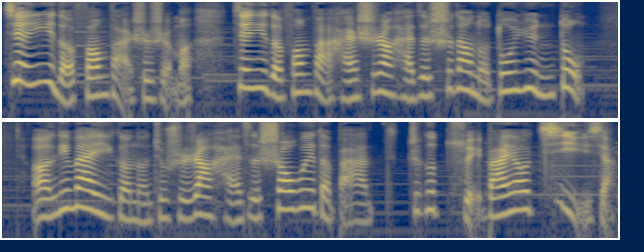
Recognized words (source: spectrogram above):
建议的方法是什么？建议的方法还是让孩子适当的多运动。呃，另外一个呢，就是让孩子稍微的把这个嘴巴要记一下，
